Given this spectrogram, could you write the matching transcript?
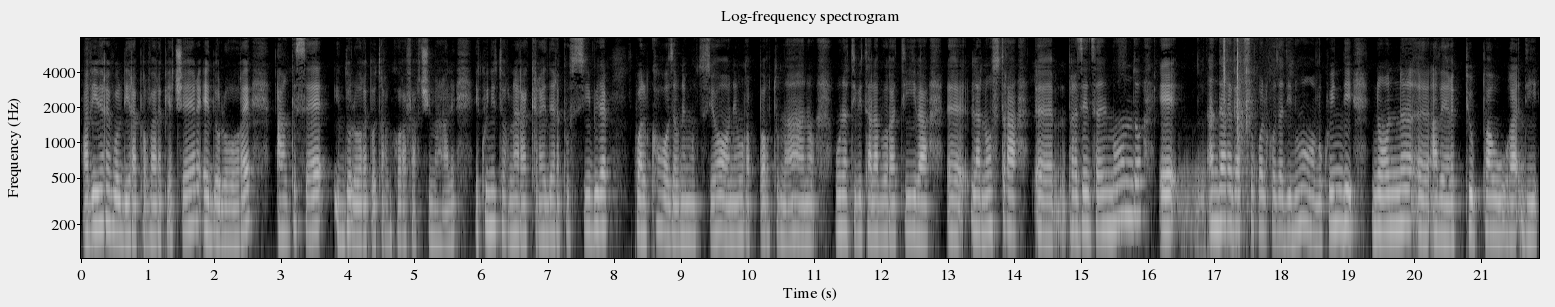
A vivere vuol dire provare piacere e dolore, anche se il dolore potrà ancora farci male, e quindi tornare a credere possibile qualcosa, un'emozione, un rapporto umano, un'attività lavorativa, eh, la nostra eh, presenza nel mondo e andare verso qualcosa di nuovo, quindi non eh, avere più paura di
